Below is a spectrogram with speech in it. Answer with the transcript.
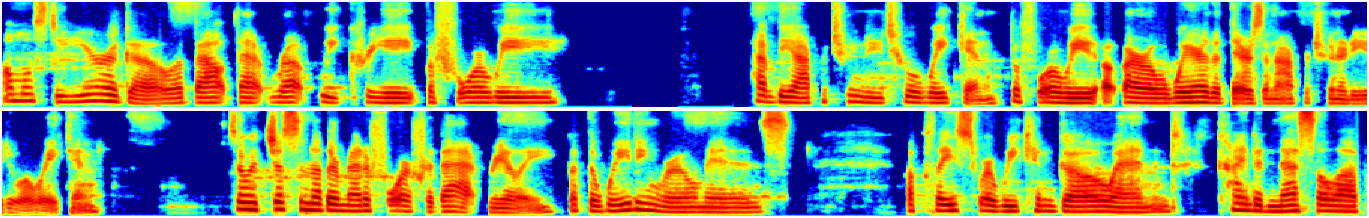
almost a year ago, about that rut we create before we have the opportunity to awaken, before we are aware that there's an opportunity to awaken. So it's just another metaphor for that, really. But the waiting room is a place where we can go and kind of nestle up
